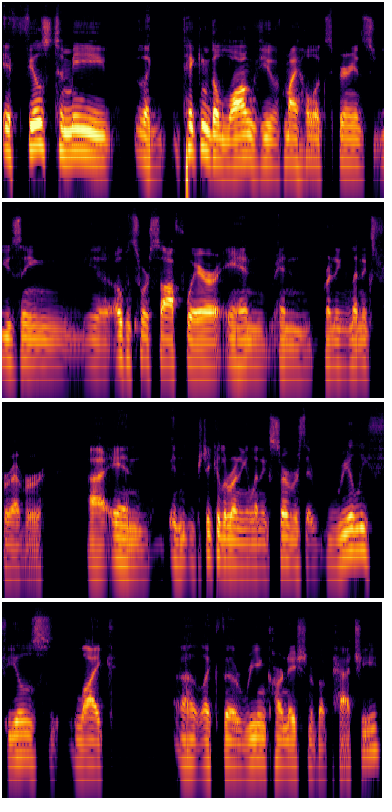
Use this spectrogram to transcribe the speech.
it feels to me like taking the long view of my whole experience using you know, open source software and, and running Linux forever, uh, and in particular running Linux servers, it really feels like, uh, like the reincarnation of Apache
